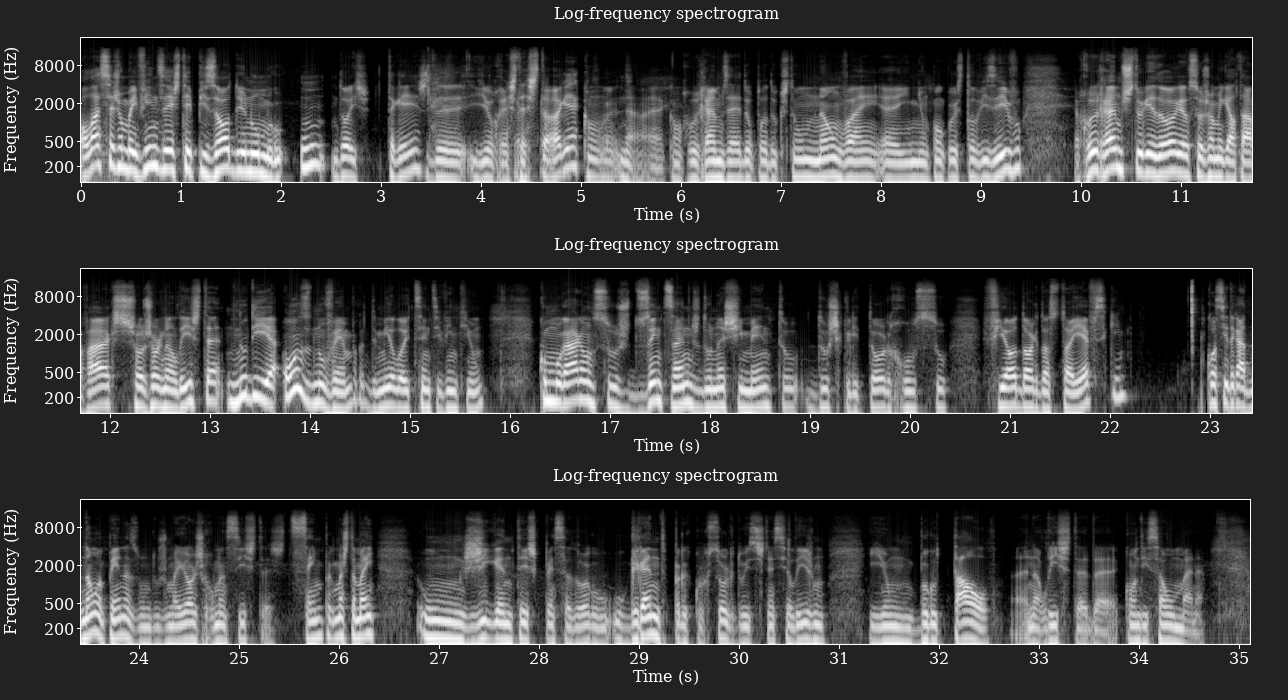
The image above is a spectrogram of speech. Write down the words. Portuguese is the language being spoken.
Olá, sejam bem-vindos a este episódio número 1, 2, 3 de E o Resto da História. Com, não, eh, com Rui Ramos é a dupla do costume, não vem em nenhum concurso televisivo. Rui Ramos, historiador, eu sou João Miguel Tavares, sou jornalista. No dia 11 de novembro de 1821, comemoraram-se os 200 anos do nascimento do escritor russo Fyodor Dostoevsky, considerado não apenas um dos maiores romancistas de sempre, mas também um gigantesco pensador, o, o grande precursor do existencialismo e um brutal analista da condição humana.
